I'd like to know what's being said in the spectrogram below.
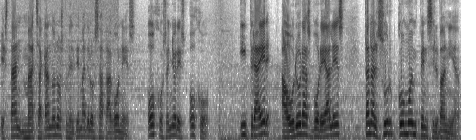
están machacándonos con el tema de los apagones. Ojo, señores, ojo. Y traer auroras boreales tan al sur como en Pensilvania.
